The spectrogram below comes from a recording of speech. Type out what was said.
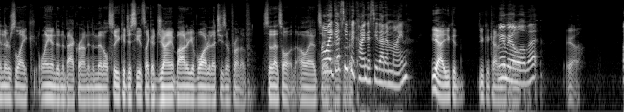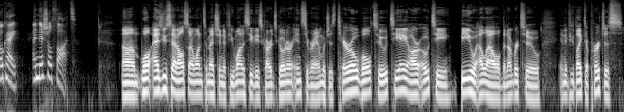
and there's like land in the background in the middle. So you could just see it's like a giant body of water that she's in front of. So that's all, all I would say. Oh, I guess you that. could kind of see that in mine. Yeah, you could. You could kind of Maybe a little bit. Yeah. Okay. Initial thoughts. Um, well, as you said, also I wanted to mention if you want to see these cards, go to our Instagram, which is Tarot Bull Two, T A R O T B U L L, the number two. And if you'd like to purchase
